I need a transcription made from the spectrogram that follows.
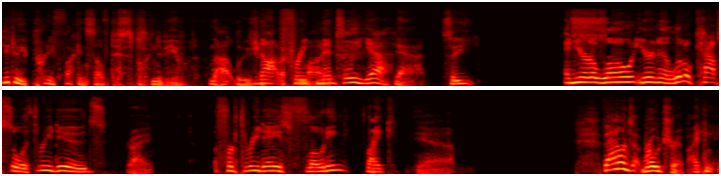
you have to be pretty fucking self disciplined to be able to not lose your Not freak mind. mentally. Yeah. Yeah. So you, And you're alone. You're in a little capsule with three dudes right. for three days floating. Like, Yeah. That one's a road trip. I can,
